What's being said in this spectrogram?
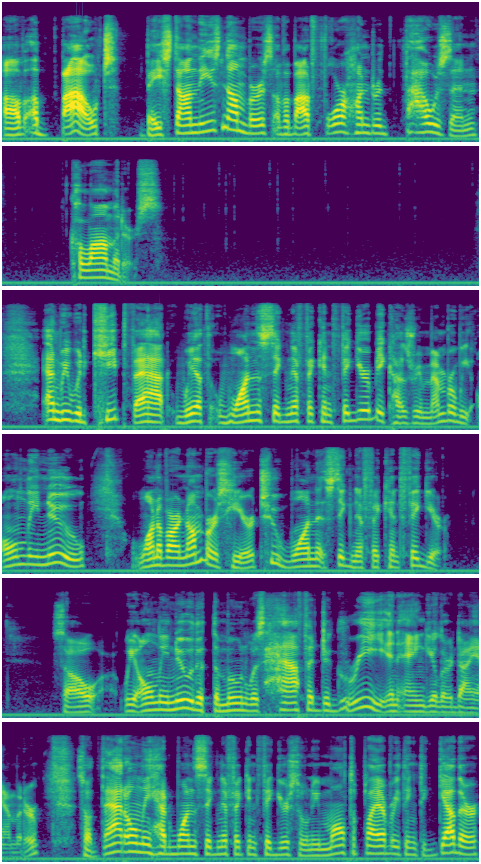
of about based on these numbers of about 400,000 kilometers. And we would keep that with one significant figure because remember we only knew one of our numbers here to one significant figure. So we only knew that the moon was half a degree in angular diameter. So that only had one significant figure. So when we multiply everything together,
